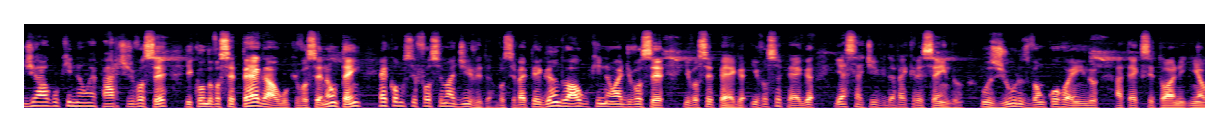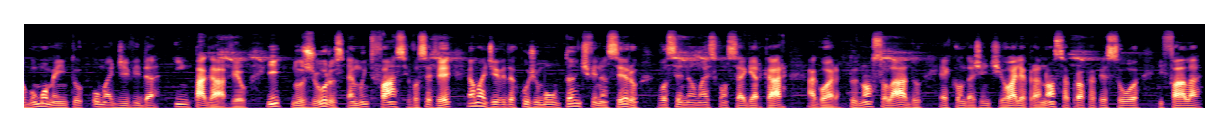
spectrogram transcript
de algo que não é parte de você. E quando você pega algo que você não tem, é como se fosse uma dívida. Você vai pegando algo que não é de você e você pega e você pega e essa dívida vai crescendo. Os juros vão corroendo até que se torne em algum momento uma dívida impagável. E nos juros é muito fácil, você vê, é uma dívida cujo montante financeiro você não mais consegue arcar. Agora, do nosso lado é quando a gente olha para a nossa própria pessoa e fala:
